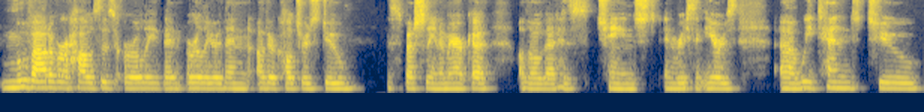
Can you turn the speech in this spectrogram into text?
move out of our houses early than earlier than other cultures do especially in america although that has changed in recent years. Uh, we tend to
